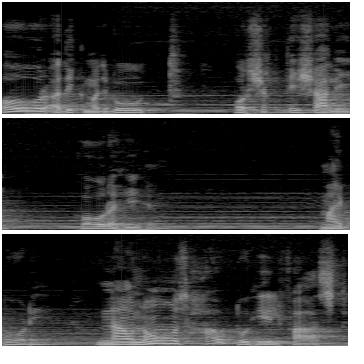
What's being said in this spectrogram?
और अधिक मज़बूत और शक्तिशाली हो रही है। My body now knows how to heal fast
